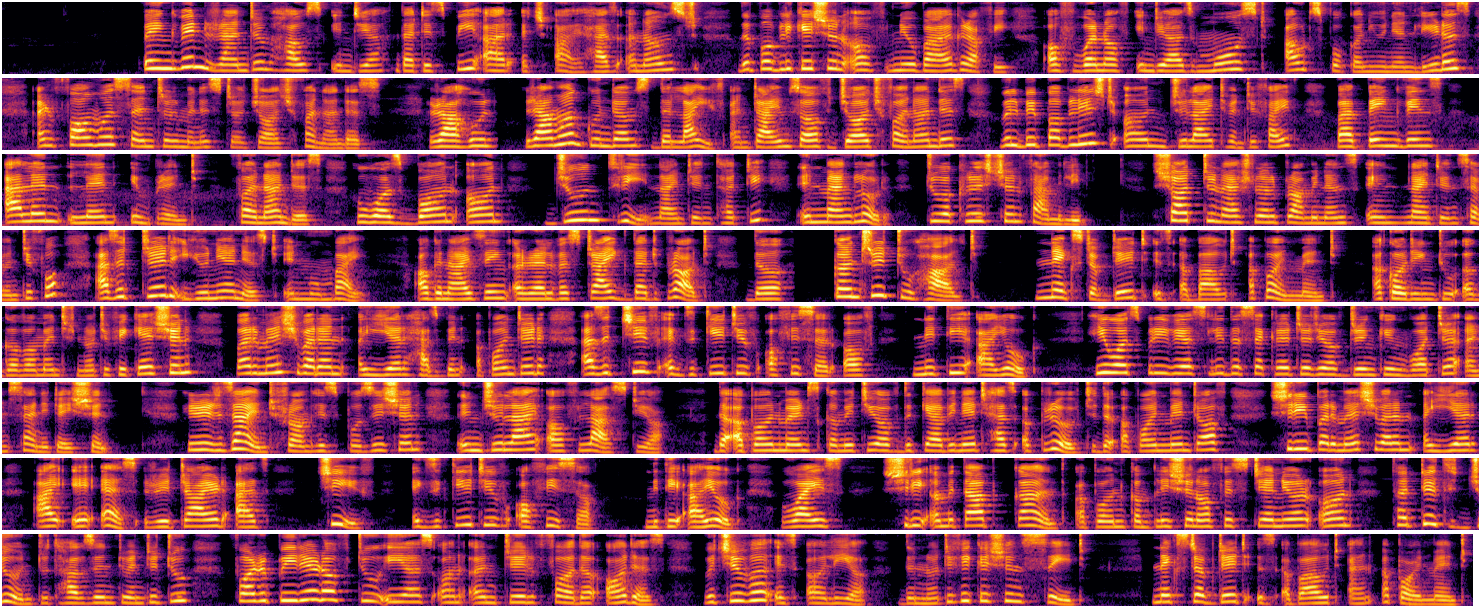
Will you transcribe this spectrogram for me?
Penguin Random House India that is P R H I has announced the publication of new biography of one of India's most outspoken union leaders and former central minister George Fernandes. Rahul Ramagundam's The Life and Times of George Fernandes will be published on July 25 by Penguin's Allen Len imprint. Fernandes, who was born on June 3, 1930 in Mangalore to a Christian family, shot to national prominence in 1974 as a trade unionist in Mumbai, organizing a railway strike that brought the country to halt. Next update is about appointment. According to a government notification, Parmeshwaran Iyer has been appointed as a chief executive officer of Niti Ayog. He was previously the Secretary of Drinking Water and Sanitation. He resigned from his position in July of last year. The Appointments Committee of the Cabinet has approved the appointment of Shri Parameshwaran Iyer IAS retired as Chief Executive Officer Niti Ayog Vice Shri Amitabh Kant upon completion of his tenure on 30th June 2022 for a period of two years on until further orders, whichever is earlier, the notification said. Next update is about an appointment.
